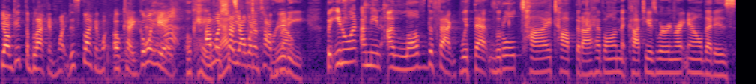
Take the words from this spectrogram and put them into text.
Y'all get the black and white. This black and white. Okay, go ahead. Okay, I'm going to show y'all what I'm talking pretty. about. But you know what? I mean, I love the fact with that little tie top that I have on that Katya is wearing right now, that is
